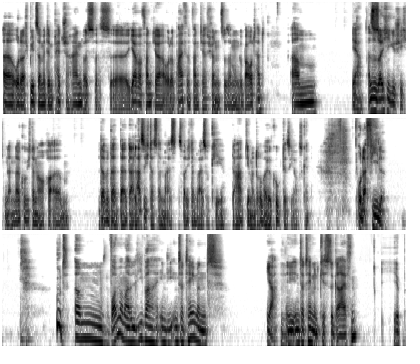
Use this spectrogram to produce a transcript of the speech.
Äh, oder spielst da mit dem Patch ein, was, was äh, Java fand ja oder Python fand ja schon zusammengebaut hat. Ähm, ja, also solche Geschichten dann, da gucke ich dann auch, ähm, da, da, da, da lasse ich das dann meistens, weil ich dann weiß, okay, da hat jemand drüber geguckt, der sich auskennt. Oder viele. Gut, ähm, wollen wir mal lieber in die Entertainment, ja, Mhm. in die Entertainment-Kiste greifen? Yep.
